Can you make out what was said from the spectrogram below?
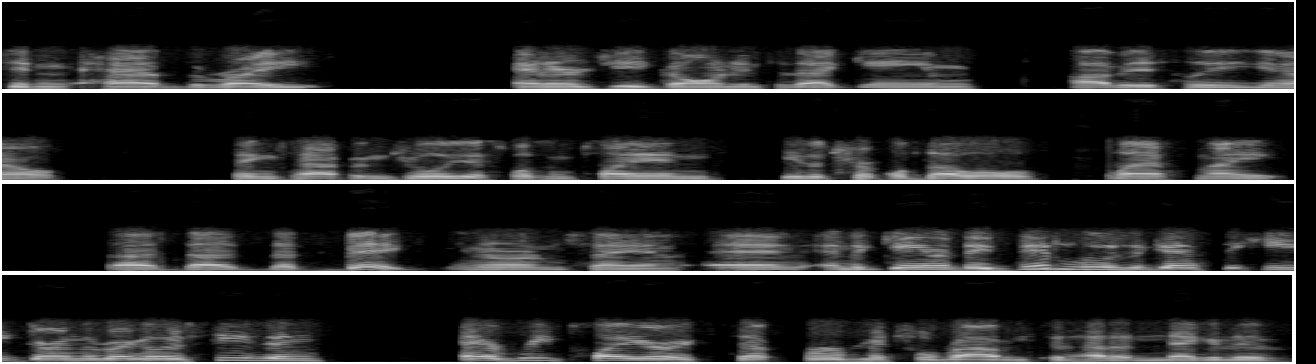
didn't have the right energy going into that game. Obviously, you know, things happened. Julius wasn't playing. He's a triple double last night. That that that's big. You know what I'm saying? And and the game that they did lose against the Heat during the regular season, every player except for Mitchell Robinson had a negative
